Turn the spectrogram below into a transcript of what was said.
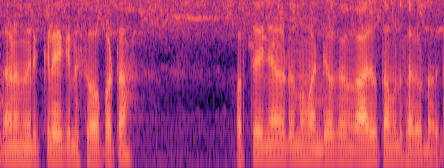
ഇതാണ് മിറുക്ക് ലേക്കിന്റെ സ്റ്റോപ്പട്ട കുറച്ച് കഴിഞ്ഞാൽ ഇവിടെ ഒന്നും വണ്ടി വെക്കാൻ കാൽ കുത്താൻ പോലും സ്ഥലം ഉണ്ടാവില്ല.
